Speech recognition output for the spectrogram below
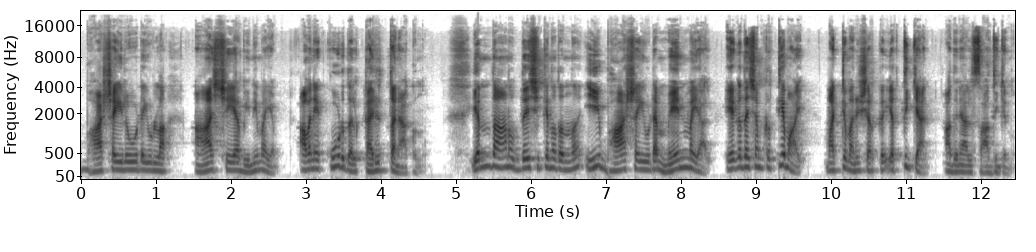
ഭാഷയിലൂടെയുള്ള ആശയവിനിമയം അവനെ കൂടുതൽ കരുത്തനാക്കുന്നു. എന്താണ് ഉദ്ദേശിക്കുന്നതെന്ന് ഈ ഭാഷയുടെ മേന്മയാൽ ഏകദേശം കൃത്യമായി മറ്റു മനുഷ്യർക്ക് എത്തിക്കാൻ അതിനാൽ സാധിക്കുന്നു.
